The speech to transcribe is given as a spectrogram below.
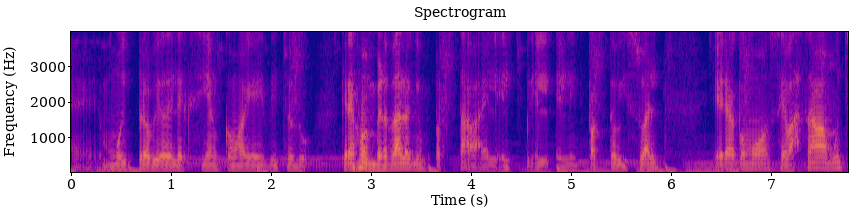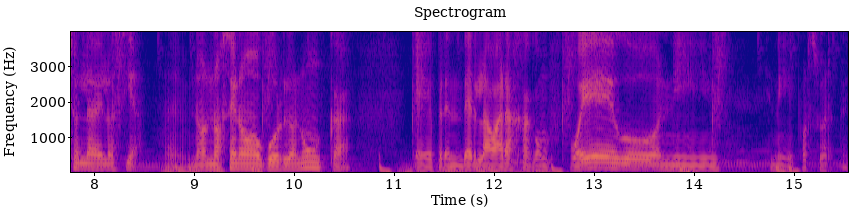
Eh, muy propio de Lexion, como habéis dicho tú que era como en verdad lo que importaba. El, impacto visual era como se basaba mucho en la velocidad. Eh, no, no, se nos ocurrió nunca eh, prender la baraja con fuego, ni, ni por suerte,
